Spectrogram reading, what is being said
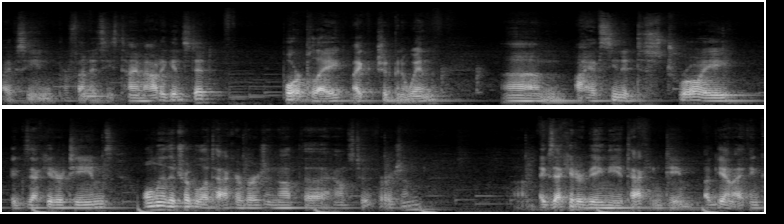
I've seen Profundity's time out against it. Poor play, like should have been a win. Um, I have seen it destroy executor teams. Only the triple attacker version, not the Houndstooth version. Um, executor being the attacking team. Again, I think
